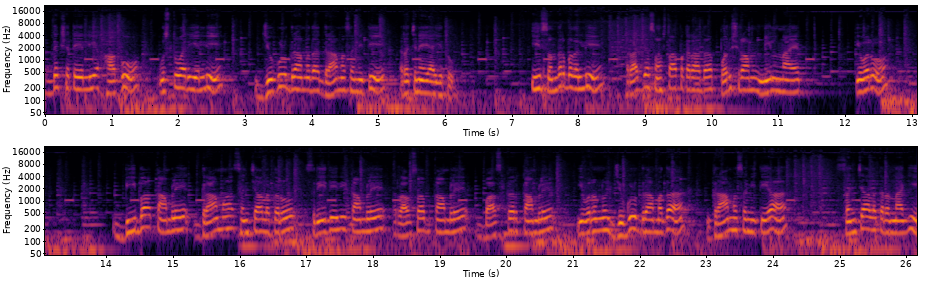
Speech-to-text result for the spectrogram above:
ಅಧ್ಯಕ್ಷತೆಯಲ್ಲಿ ಹಾಗೂ ಉಸ್ತುವಾರಿಯಲ್ಲಿ ಜುಗುಳ್ ಗ್ರಾಮದ ಗ್ರಾಮ ಸಮಿತಿ ರಚನೆಯಾಯಿತು. ಈ ಸಂದರ್ಭದಲ್ಲಿ ರಾಜ್ಯ ಸಂಸ್ಥಾಪಕರಾದ ಪರಶುರಾಮ್ ನೀಲ್ ನಾಯಕ್ ಇವರು ಬೀಬಾ ಕಾಂಬ್ಳೆ ಗ್ರಾಮ ಸಂಚಾಲಕರು ಶ್ರೀದೇವಿ ಕಾಂಬ್ಳೆ, ರಾವ್ಸಾಬ್ ಕಾಂಬ್ಳೆ, ಭಾಸ್ಕರ್ ಕಾಂಬ್ಳೆ ಇವರನ್ನು ಜಿಗುಳ್ ಗ್ರಾಮದ ಗ್ರಾಮ ಸಮಿತಿಯ ಸಂಚಾಲಕರನ್ನಾಗಿ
